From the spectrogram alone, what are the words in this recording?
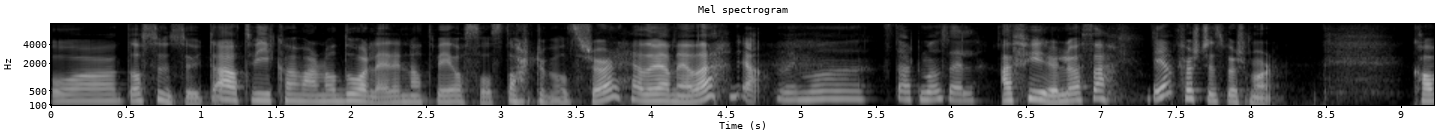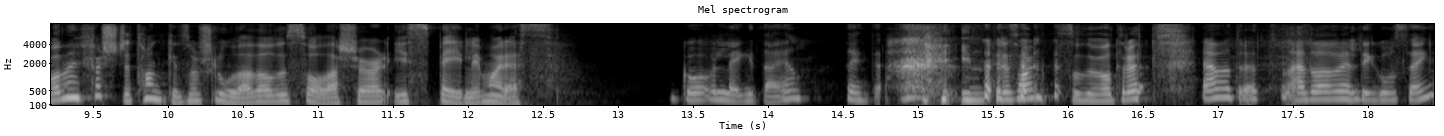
Og da syns jo ikke jeg at vi kan være noe dårligere enn at vi også starter med oss sjøl. Er du enig i det? Ja, vi må starte med oss selv. Jeg fyrer løs, jeg. Ja. Første spørsmål. Hva var den første tanken som slo deg da du så deg sjøl i speilet i morges? Gå og legg deg igjen, tenkte jeg. Interessant, så du var trøtt. Jeg var trøtt. Nei, det var veldig god seng.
